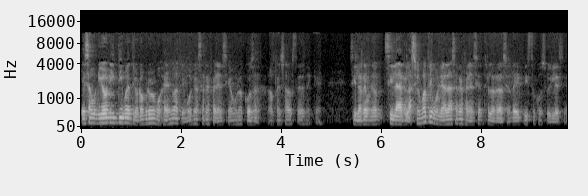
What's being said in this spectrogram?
Esa unión íntima entre un hombre y una mujer en matrimonio hace referencia a una cosa. ¿Han pensado ustedes en qué? Si la, si la relación matrimonial hace referencia entre la relación de Cristo con su iglesia,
